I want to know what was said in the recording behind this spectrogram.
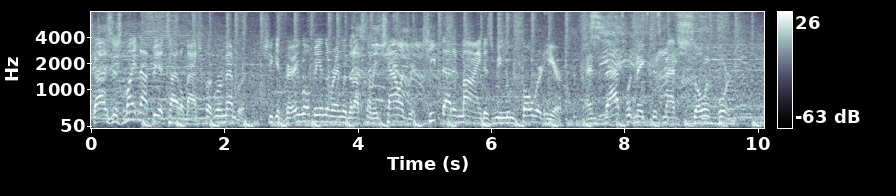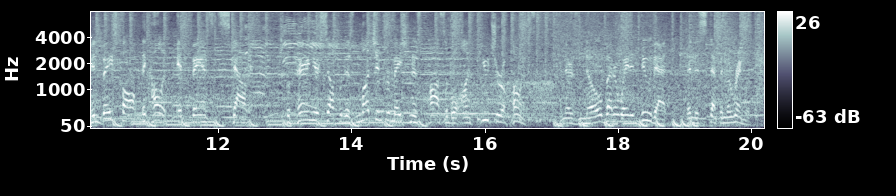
Guys, this might not be a title match, but remember, she could very well be in the ring with an upcoming challenger. Keep that in mind as we move forward here. And that's what makes this match so important. In baseball, they call it advanced scouting. Preparing yourself with as much information as possible on future opponents. And there's no better way to do that than to step in the ring with them.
